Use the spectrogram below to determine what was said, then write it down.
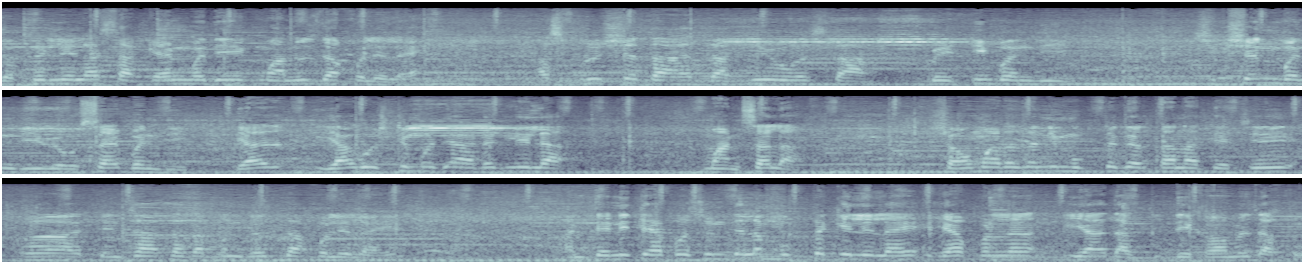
जखडलेल्या साक्यांमध्ये एक माणूस दाखवलेला आहे. अस्पृश्यता जाती व्यवस्था बेटीबंदी शिक्षणबंदी व्यवसायबंदी या या गोष्टीमध्ये अडकलेल्या माणसाला शाहू महाराजांनी मुक्त करताना त्याचे त्यांच्या हातात आपण गज दाखवलेला आहे. आणि त्यांनी त्यापासून त्याला मुक्त केलेलं आहे हे आपल्याला या दाख देखावामध्ये दाखव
